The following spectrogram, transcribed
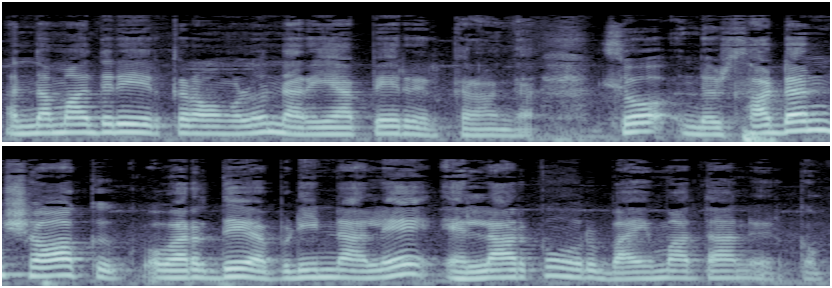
அந்த மாதிரி இருக்கிறவங்களும் நிறையா பேர் இருக்கிறாங்க. ஸோ இந்த சடன் ஷாக்கு வருது அப்படின்னாலே எல்லாருக்கும் ஒரு பயமாக தான் இருக்கும்.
